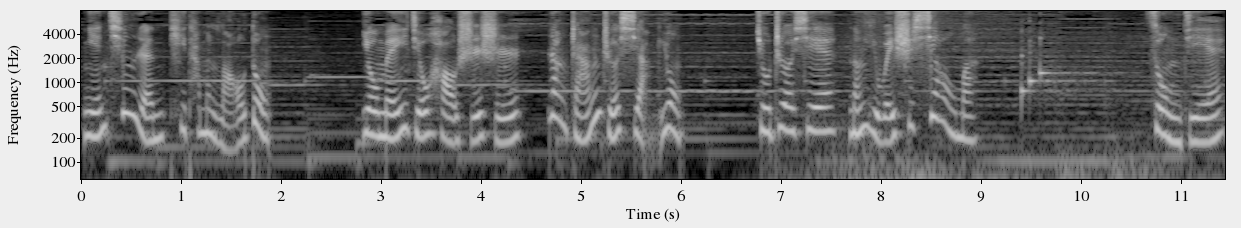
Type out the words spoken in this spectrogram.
年轻人替他们劳动；有美酒好食时，让长者享用。就这些，能以为是孝吗？总结：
